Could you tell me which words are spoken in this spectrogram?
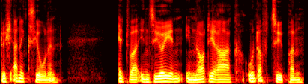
durch Annexionen, etwa in Syrien, im Nordirak und auf Zypern,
